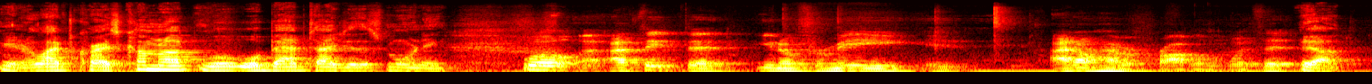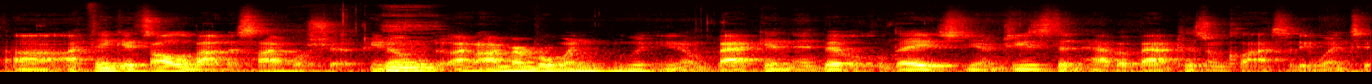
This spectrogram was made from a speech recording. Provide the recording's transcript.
you know life to Christ, coming up, we'll, we'll baptize you this morning. Well, I think that you know, for me, it, I don't have a problem with it. Yeah. Uh, I think it's all about discipleship. You know, I, I remember when when, you know back in, in biblical days, you know, Jesus didn't have a baptism class that he went to.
